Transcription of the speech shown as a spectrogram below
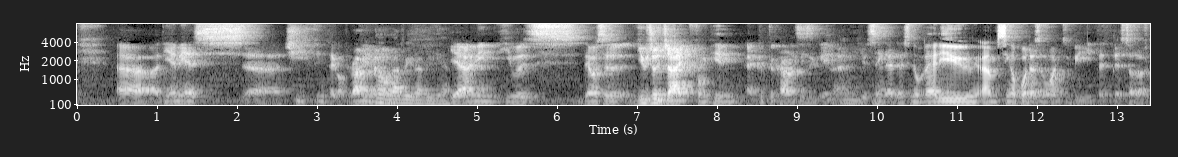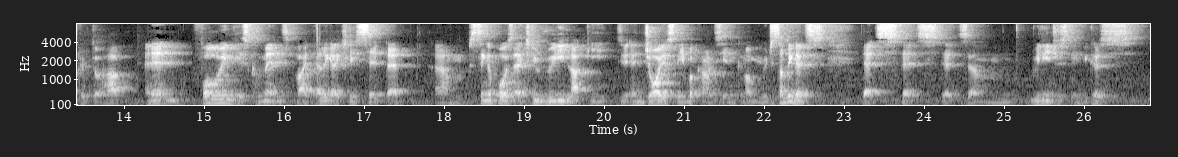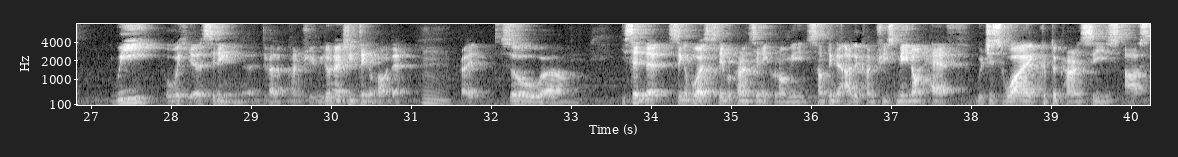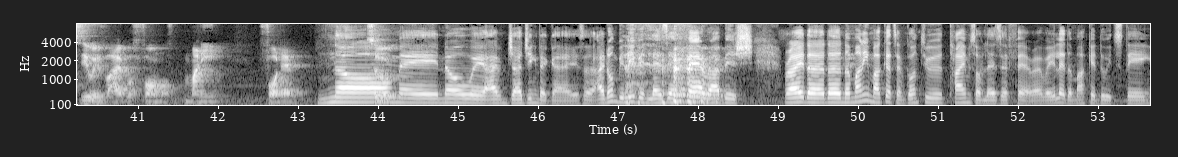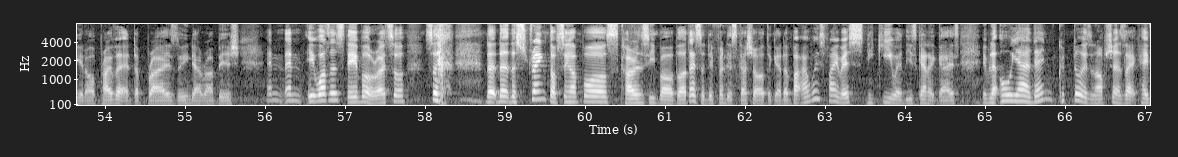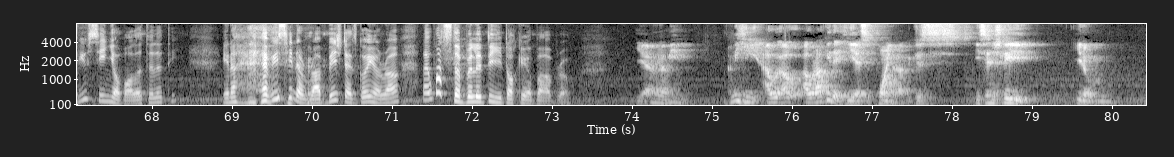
uh, the MAS uh, chief FinTech of Ravi Oh, Ravi, Ravi, yeah. yeah, I mean, he was. There was a usual jibe from him at cryptocurrencies again. Like, he was saying that there's no value. Um, Singapore doesn't want to be the, the sort of crypto hub. And then, following his comments, Vitalik actually said that um, Singapore is actually really lucky to enjoy a stable currency and economy, which is something that's that's that's that's um, really interesting because we over here sitting in a developed country, we don't actually think about that, right? So um, he said that Singapore has a stable currency and economy, something that other countries may not have, which is why cryptocurrencies are still a viable form of money for them. No, So- man, no way. I'm judging the guy. So I don't believe in laissez-faire rubbish, right? The, the the money markets have gone through times of laissez-faire, right? Where you let the market do its thing, you know, private enterprise doing their rubbish, and and it wasn't stable, right? So so the the, the strength of Singapore's currency, blah, blah blah. That's a different discussion altogether. But I always find it very sneaky when these kind of guys, if like, oh yeah, then crypto is an option. It's like, have you seen your volatility? You know, have you seen the rubbish that's going around? Like, what stability you talking about, bro? Yeah, Yeah. I mean, I mean, he. I would, I would- I would argue that he has a point, uh, because essentially, you know,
